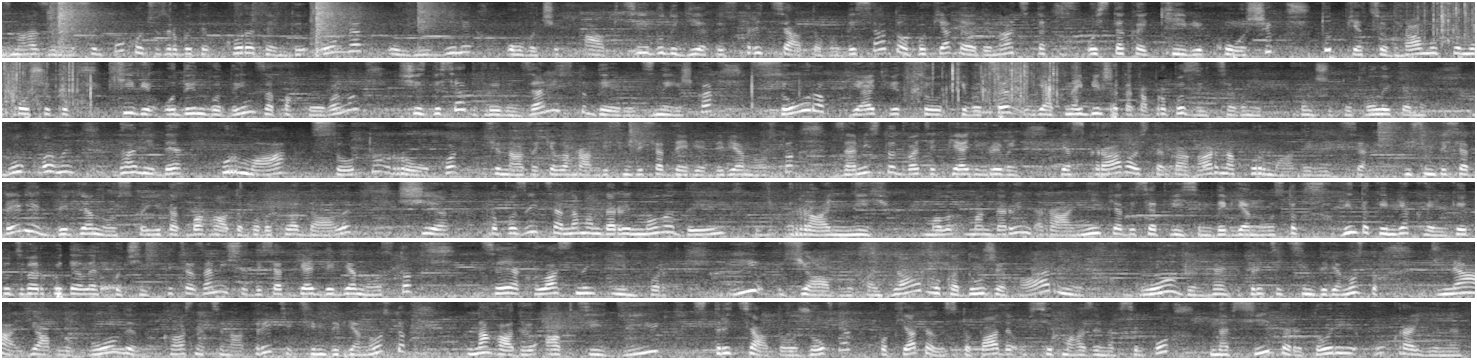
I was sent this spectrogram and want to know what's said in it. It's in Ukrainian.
із магазину Сільпо хочу зробити коротенький огляд у відділі овочі. Акції будуть діяти з 30.10 по 5.11. Ось таке ківі кошик. Тут 500 грам у цьому кошику. Ківі один в один запаковано 60 гривень замість 109. Знижка 45%. Оце як найбільша така пропозиція. Вони пишуть тут великими буквами. Далі йде хурма сорту Рохо. Ціна за кілограм 89,90 замість 125 гривень. Яскрава ось така гарна хурма. Дивіться, 89,90. Її так багато повикладали. Ще пропозиція на мандарин молодий, ранній. Мандарин ранній 58,90. Він такий м'якенький. Тут зверху йде легко чиститься. Замість 65,90. Це як власний імпорт. І яблука. Яблука дуже гарні. Голден, гляньте, 37,90. Для яблук Голден класна ціна 37,90. Нагадую, акції діють з 30 жовтня по 5 листопада у всіх магазинах Сільпо на всій території України.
